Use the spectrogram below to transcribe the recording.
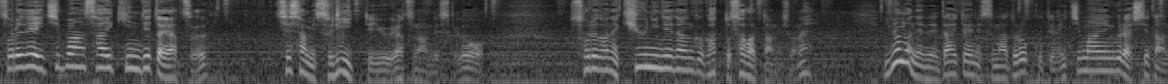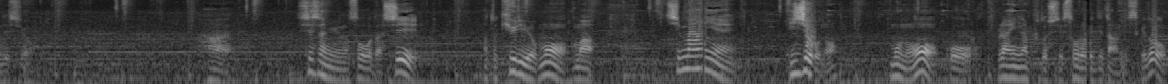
それで一番最近出たやつセサミ3っていうやつなんですけどそれがね急に値段がガッと下がったんですよね。今までね大体ねスマートロックっていうのは1万円ぐらいしてたんですよ。はい。セサミもそうだしあとキュリオもまあ1万円以上のものをこうラインナップとして揃えてたんですけど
